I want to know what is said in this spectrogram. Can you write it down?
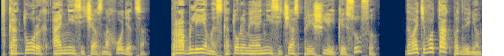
в которых они сейчас находятся, проблемы, с которыми они сейчас пришли к Иисусу, Давайте вот так подведем.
